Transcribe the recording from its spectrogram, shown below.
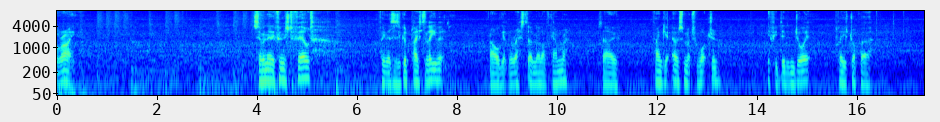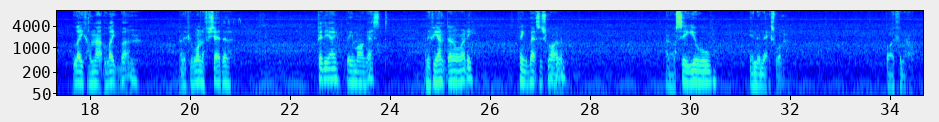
All right. So we're nearly finished the field. I think this is a good place to leave it. I'll get the rest done off camera. So thank you ever so much for watching. If you did enjoy it, please drop a like on that like button. And if you want to share the video, be my guest. And if you haven't done already, think about subscribing and I'll see you all in the next one. Bye for now.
